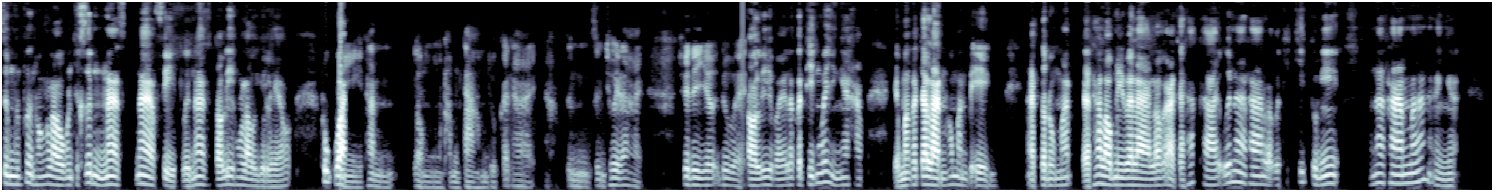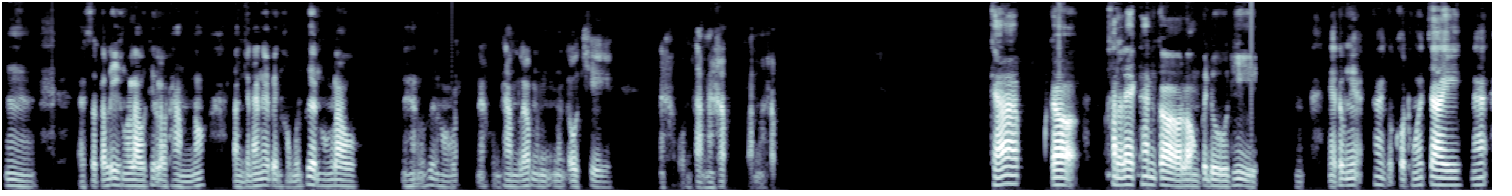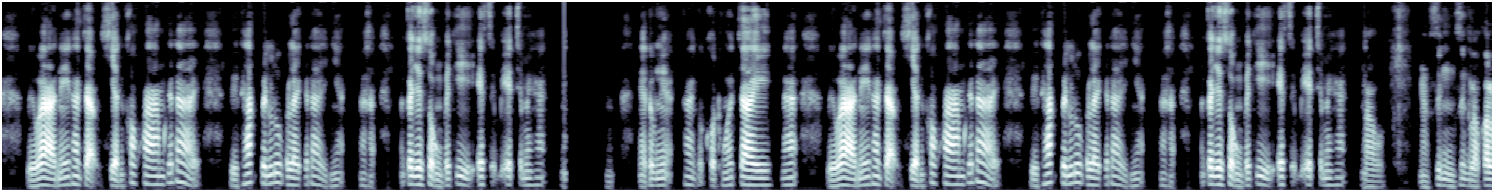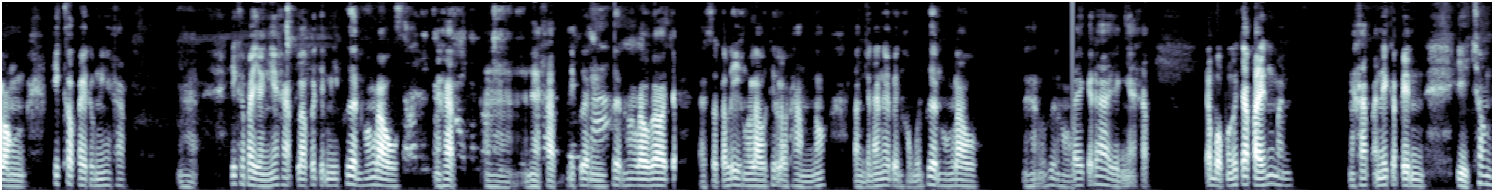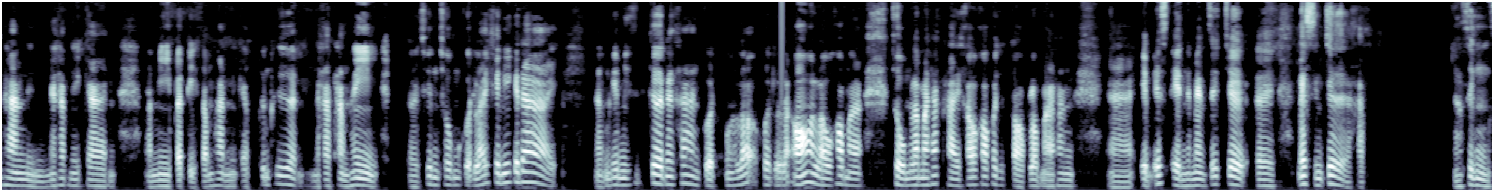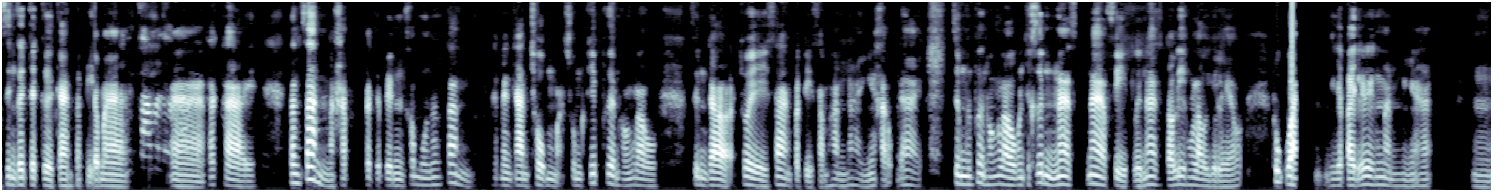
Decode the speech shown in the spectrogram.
ซึ่งเพื่อนๆของเรามันจะขึ้นหน้าหน้าฟีดหรือหน้าสตอรี่ของเราอยู่แล้ว ทุกวันท่านลองทำตามดูก็ได้นะครับ ซึ่งซึ่งช่วยได้ ช่วยได้เยอะด้วยตอรี่ไว้แล้วก็ทิ้งไว้อย่างเงี้ยครับ เดี๋ยวมันก็จะรันของมันไปเอง อัตโนมัติ แต่ถ้าเรามีเวลาเราก็อาจจะทักทายอุ้ยน่าทานเราก็คลิกตรงนี้น่าทานมะอย่างเงี้ยอืมสตอรี่ของเราที่เราทำเนาะหลังจากนั้นเนี่ยเป็นของเพื่อนๆของเรานะฮะเพื่อนของเรานะผมทำแล้วมันมันโอเคนะครับผมตามมาครับตามมาครับ ครับ ก็ขั้นแรกท่านก็ลองไปดูที่ เนี่ยตรงเนี้ยท่านก็กดหัวใจนะฮะหรือว่าอันนี้ท่านจะเขียนข้อความก็ได้ หรือทักเป็นรูปอะไรก็ได้อย่างเงี้ยนะครับมันก็จะส่งไปที่ SMS ใช่ไหมฮะเนี่ยตรงเนี้ยท่านก็กดหัวใจนะฮะหรือว่าอันนี้ท่านจะเขียนข้อความก็ได้ หรือทักเป็นรูปอะไรก็ได้อย่างเงี้ยนะครับมันก็จะส่งไปที่ SMS ใช่ไหมฮะเราซึ่งซึ่งเราก็ลองคลิกเข้าไปตรงนี้ครับนะฮะคลิกเข้าไปอย่างเงี้ยครับ เราก็จะมีเพื่อนของเรานะครับอ่านะครับมีเพื่อนเพื่อนของเราก็จะ สตอรี่ของเราที่เราทำเนาะหลังจากนั้นเนี่ยเป็นของเพื่อนๆของเรานะฮะเพื่อนของอะไรก็ได้อย่างเงี้ยครับ ระบบมันก็จะไปของมันนะครับ อันนี้ก็เป็นอีกช่องทางหนึ่งนะครับ ในการมีปฏิสัมพันธ์กับเพื่อนๆนะครับทำให้ชื่นชมกดไลค์แค่นี้ก็ได้นะมันก็มีสติ๊กเกอร์ข้างๆกดหัวเราะกดละอ๋อเราเข้ามาชมแล้วมาทักทายเขาเขาก็จะตอบเรามาทาง MSN Messenger เอ่อ Messenger ครับ นะซึ่งซึ่งก็จะเกิดการปฏิมาทักทายสั้นๆนะครับ ก็จะเป็นข้อมูลสั้นๆเป็นการชมชมคลิปเพื่อนของเรา ซึ่งก็ช่วยสร้างปฏิสัมพันธ์ได้อย่างเงี้ยครับได้ ซึ่งเพื่อนๆของเรามันจะขึ้นหน้าหน้าฟีดหรือหน้าสตอรี่ของเราอยู่แล้ว ทุกวันจะไปเรื่อยๆมันอย่างเงี้ยฮะอืม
